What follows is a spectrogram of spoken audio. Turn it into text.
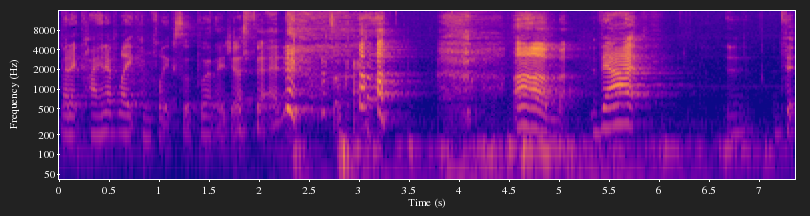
but it kind of like conflicts with what I just said. It's okay. um, that the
